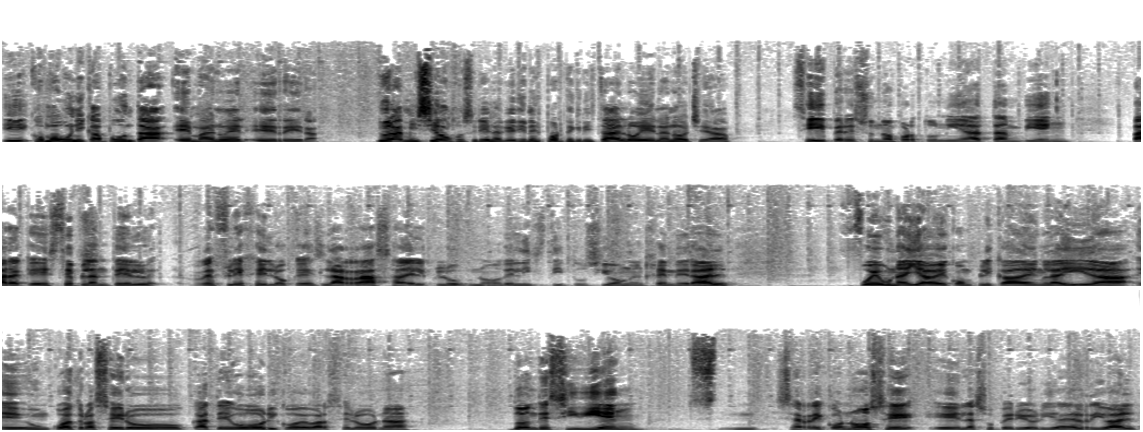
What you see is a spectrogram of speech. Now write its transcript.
y como única punta Emanuel Herrera. Dura misión, José Luis, la que tiene Sporting Cristal hoy en la noche, ¿ah? Sí, pero es una oportunidad también para que este plantel refleje lo que es la raza del club, ¿no? De la institución en general. Fue una llave complicada en la ida, eh, un 4 a 0 categórico de Barcelona, donde si bien se reconoce eh, la superioridad del rival,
